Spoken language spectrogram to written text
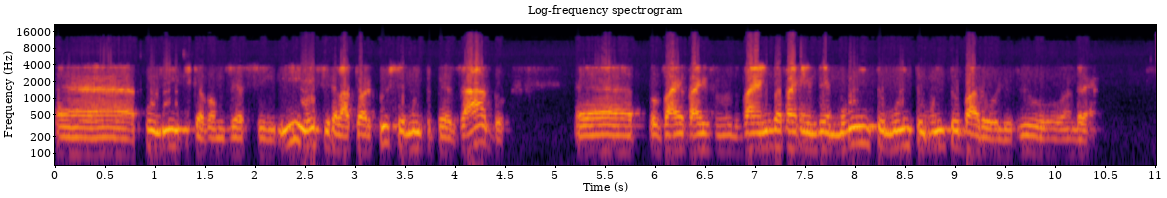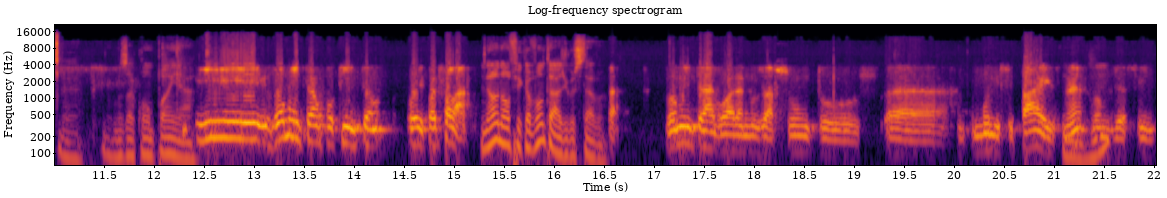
é, política, vamos dizer assim. E esse relatório, por ser muito pesado, é, vai, vai, vai, ainda vai render muito, muito, muito barulho, viu, André? É, vamos acompanhar. E vamos entrar um pouquinho, então. Oi, pode falar. Não, não, fica à vontade, Gustavo. Tá. Vamos entrar agora nos assuntos uh, municipais, né? Uhum. Vamos dizer assim.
